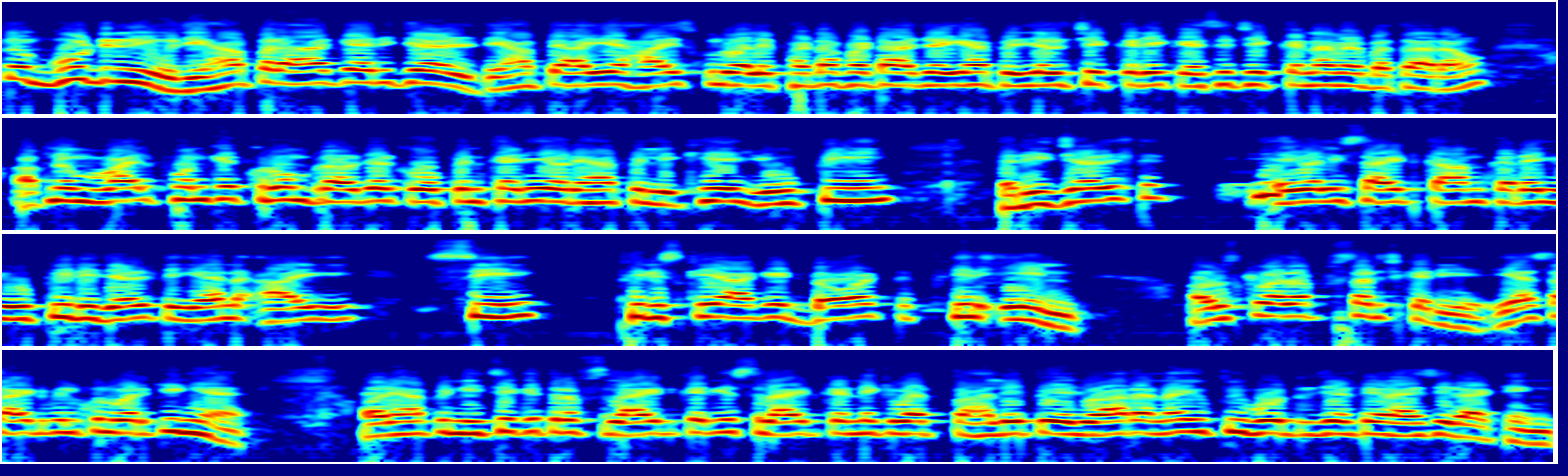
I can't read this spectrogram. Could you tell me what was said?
तो गुड न्यूज़ यहाँ पर आ गया रिज़ल्ट यहाँ पे आइए हाई स्कूल वाले फटाफट आ जाए यहाँ पे रिज़ल्ट चेक करिए, कैसे चेक करना मैं बता रहा हूँ। अपने मोबाइल फ़ोन के क्रोम ब्राउज़र को ओपन करिए और यहाँ पे लिखिए यूपी रिज़ल्ट यही वाली साइट काम करे UP result N I C फिर इसके आगे डॉट फिर इन और उसके बाद आप सर्च करिए। यह साइट बिल्कुल वर्किंग है। और यहाँ पे नीचे की तरफ़ स्लाइड करिए। स्लाइड करने के बाद पहले पे जो आ रहा है ना UP board result N I in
